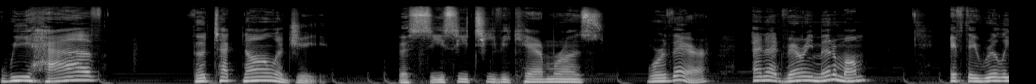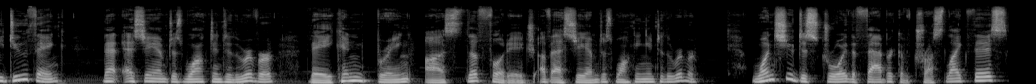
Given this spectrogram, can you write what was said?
we have the technology. The CCTV cameras were there, and at very minimum, if they really do think that SJM just walked into the river, they can bring us the footage of SJM just walking into the river. Once you destroy the fabric of trust like this,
